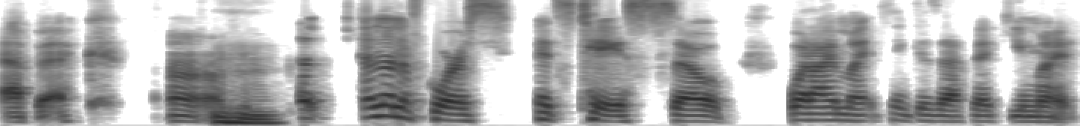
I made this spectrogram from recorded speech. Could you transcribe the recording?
epic. Um, mm-hmm. and, and then of course it's taste. So what i might think is epic you might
